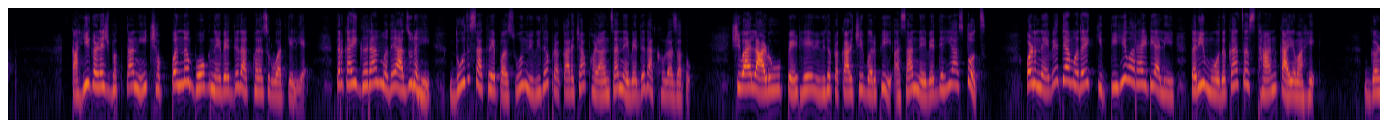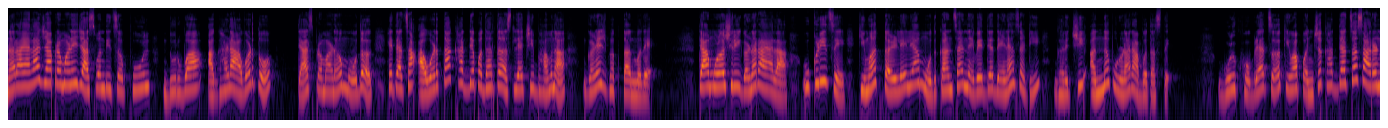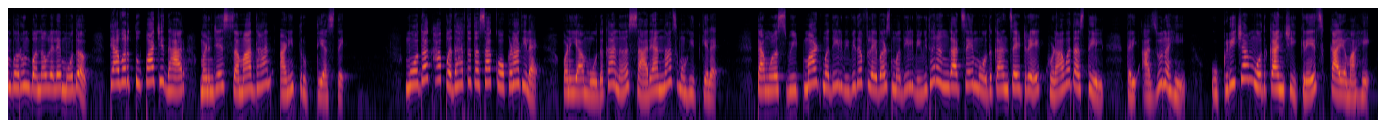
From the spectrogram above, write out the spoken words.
काही गणेश भक्तांनी छप्पन्न भोग नैवेद्य दाखवायला सुरुवात केली आहे. तर काही घरांमध्ये अजूनही दूध साखरेपासून विविध प्रकारच्या फळांचा नैवेद्य दाखवला जातो. शिवाय लाडू पेढे विविध प्रकारची बर्फी असा नैवेद्यही असतोच. पण नैवेद्यामध्ये कितीही व्हरायटी आली तरी मोदकाचं स्थान कायम आहे. गणरायाला ज्याप्रमाणे जास्वंदीचं फूल दुर्वा आघाडा आवडतो त्याचप्रमाणे मोदक हे त्याचा आवडता खाद्यपदार्थ असल्याची भावना गणेश भक्तांमध्ये. त्यामुळं श्री गणरायाला उकडीचे किंवा तळलेल्या मोदकांचा नैवेद्य देण्यासाठी घरची अन्नपूर्णा राबत असते. गुळ खोबऱ्याचं किंवा पंचखाद्याचं सारण भरून बनवलेले मोदक त्यावर तुपाची धार म्हणजे समाधान आणि तृप्ती असते. मोदक हा पदार्थ तसा कोकणातील आहे पण या मोदकानं साऱ्यांनाच मोहित केलंय. त्यामुळं स्वीटमार्टमधील विविध फ्लेवर्समधील विविध रंगाचे मोदकांचे ट्रे खुणावत असतील तरी अजूनही उकडीच्या मोदकांची क्रेज कायम आहे.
